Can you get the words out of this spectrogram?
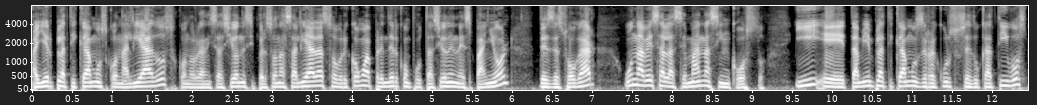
Ayer platicamos con aliados, con organizaciones y personas aliadas sobre cómo aprender computación en español desde su hogar una vez a la semana sin costo. Y eh, también platicamos de recursos educativos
